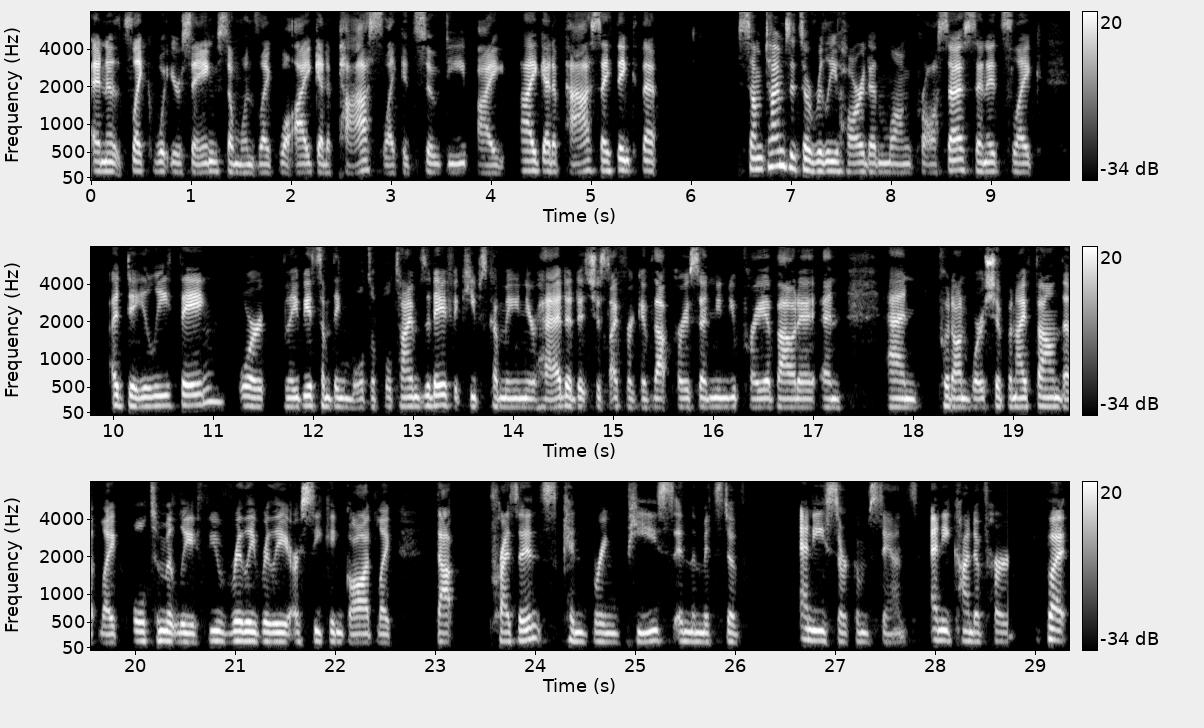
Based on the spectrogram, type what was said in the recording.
And it's like what you're saying someone's like, "Well, I get a pass, like it's so deep. I I get a pass." I think that sometimes it's a really hard and long process and it's like a daily thing or maybe it's something multiple times a day if it keeps coming in your head and it's just i forgive that person and you pray about it and and put on worship. And i found that like ultimately if you really really are seeking god like that presence can bring peace in the midst of any circumstance any kind of hurt. But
